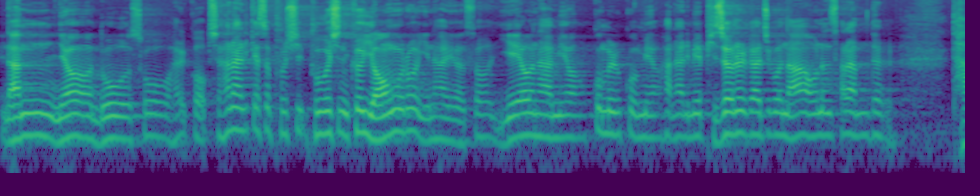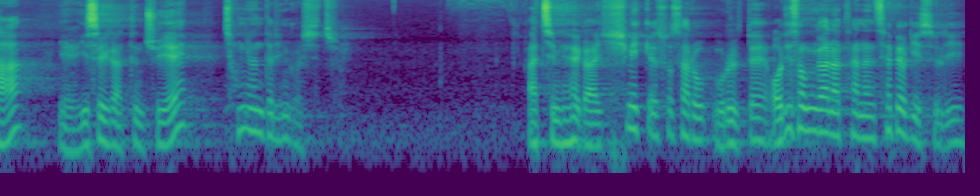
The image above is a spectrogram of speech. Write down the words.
남녀노소 할 것 없이 하나님께서 부으신 그 영으로 인하여서 예언하며 꿈을 꾸며 하나님의 비전을 가지고 나오는 사람들 다 예, 이슬 같은 주의 청년들인 것이죠. 아침 해가 힘있게 솟아오를 때 어디선가 나타난 새벽 이슬이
